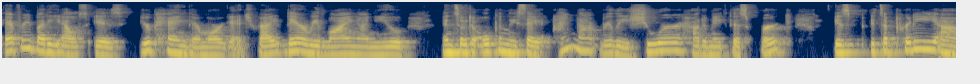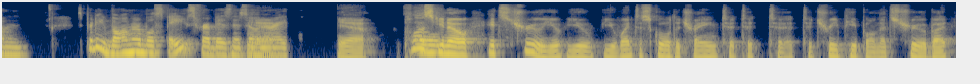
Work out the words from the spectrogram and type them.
everybody else is you're paying their mortgage, right? They are relying on you. And so to openly say, I'm not really sure how to make this work is it's a pretty um it's pretty vulnerable space for a business owner. Yeah. Yeah. Plus, so, you know, it's true. You you you went to school to train to to to to treat people, and that's true. But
